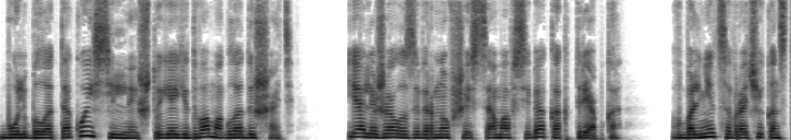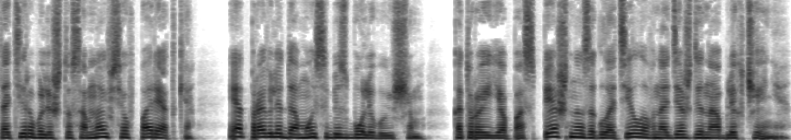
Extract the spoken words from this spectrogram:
Боль была такой сильной, что я едва могла дышать. Я лежала, завернувшись сама в себя, как тряпка. В больнице врачи констатировали, что со мной все в порядке, и отправили домой с обезболивающим, которое я поспешно заглотила в надежде на облегчение.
